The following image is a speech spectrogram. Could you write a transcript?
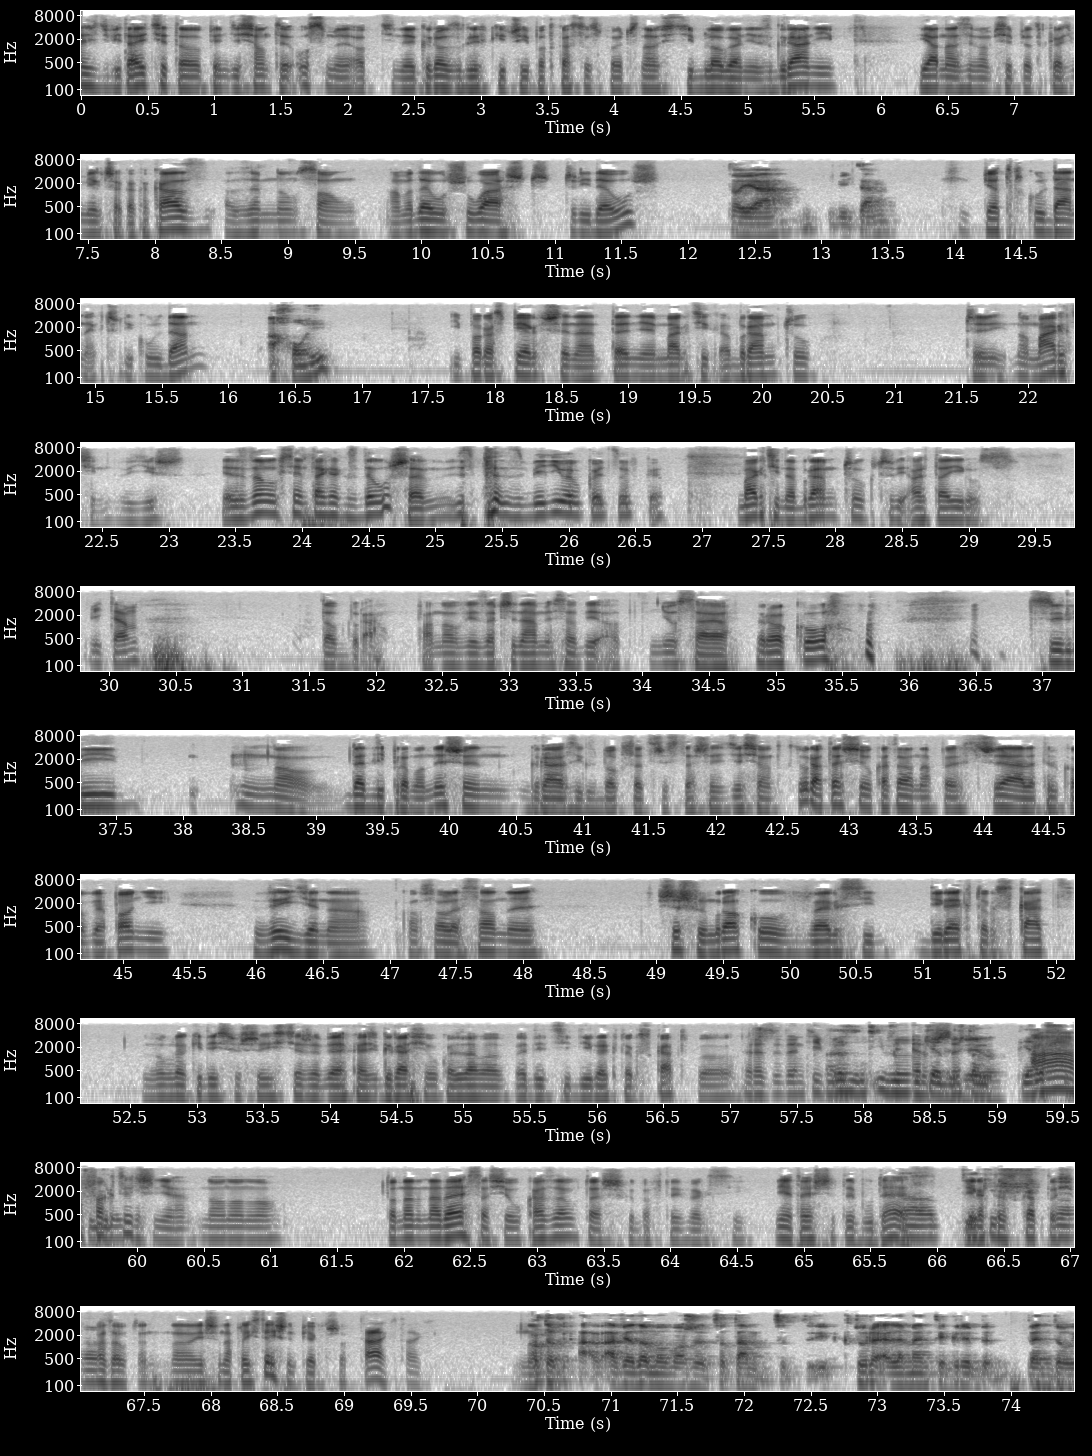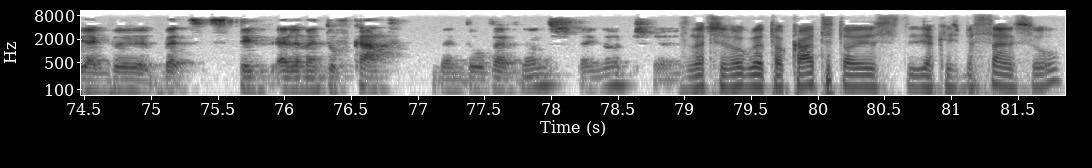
Cześć, witajcie, to 58 odcinek rozgrywki, czyli podcastu społeczności bloga Niezgrani. Ja nazywam się Piotr Kaźmierczak AKKAZ, a ze mną są Amadeusz Łaszcz, czyli Deusz. To ja, witam. Piotr Kuldanek, czyli Kuldan. Ahoj. I po raz pierwszy na tenie Marcik Abramczuk, czyli no Marcin, widzisz? Ja znowu chciałem tak jak z Deuszem, zmieniłem końcówkę. Marcin Abramczuk, czyli Altairus. Witam. Dobra, panowie, zaczynamy sobie od newsa roku, czyli no, Deadly Premonition, gra z Xboxa 360, która też się ukazała na PS3, ale tylko w Japonii. Wyjdzie na konsolę Sony w przyszłym roku w wersji Director's Cut. W ogóle kiedyś słyszeliście, żeby jakaś gra się ukazała w edycji Director's Cut, bo... Resident Evil. Resident Evil kiedyś tam pierwszy, A, faktycznie, no, no, no. To na, na DS-a się ukazał też chyba w tej wersji. Nie, to jeszcze to był DS. A, Director's jakiś, Cut to się a- ukazał ten, no, jeszcze na PlayStation pierwsze. Tak, tak. No, No to, a, a wiadomo może, co tam, co, które elementy gry będą jakby z tych elementów cut będą wewnątrz tego, czy... Znaczy w ogóle to cut to jest jakieś bez sensu,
